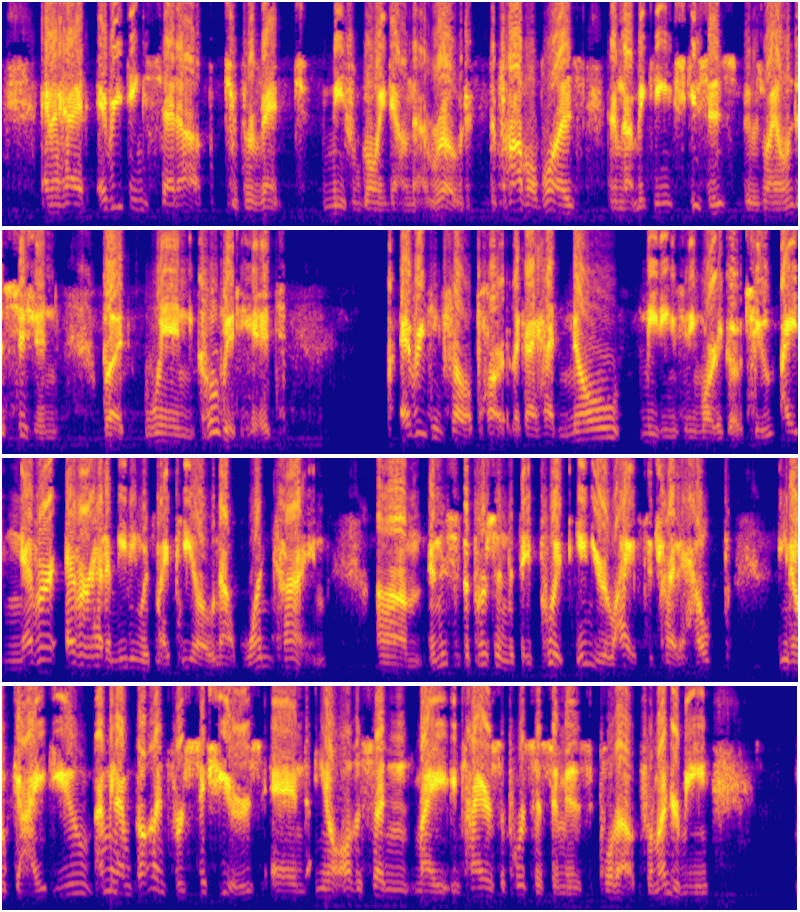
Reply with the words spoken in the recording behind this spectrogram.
and I had everything set up to prevent me from going down that road. The problem was, and I'm not making excuses, it was my own decision, but when COVID hit, everything fell apart. Like I had no meetings anymore to go to. I never ever had a meeting with my PO, not one time. Um, and this is the person that they put in your life to try to help, you know, guide you. I mean, I'm gone for six years, and you know, all of a sudden, my entire support system is pulled out from under me.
